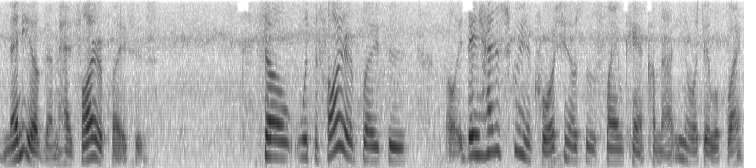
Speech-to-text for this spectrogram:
many of them had fireplaces. So with the fireplaces, oh, they had a screen across, you know, so the flame can't come out. You know what they look like.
